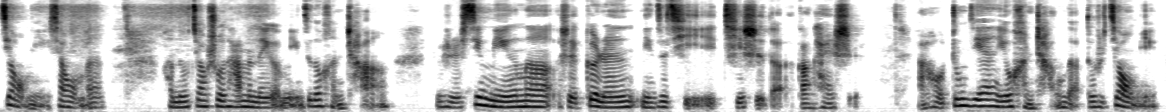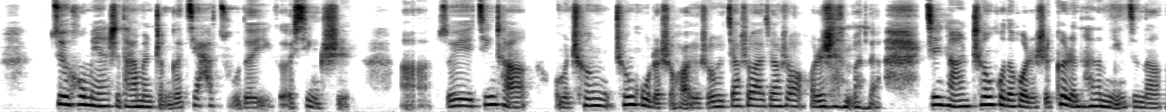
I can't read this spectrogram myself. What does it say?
教名，像我们很多教授他们那个名字都很长，就是姓名呢是个人名字起起始的刚开始，然后中间有很长的都是教名，最后面是他们整个家族的一个姓氏啊，所以经常我们称称呼的时候，有时候教授啊教授或者是什么的，经常称呼的或者是个人他的名字呢。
